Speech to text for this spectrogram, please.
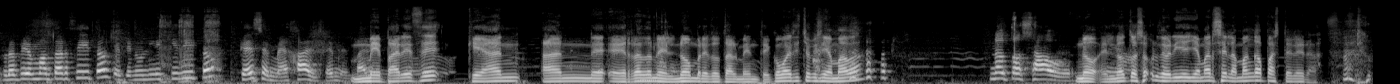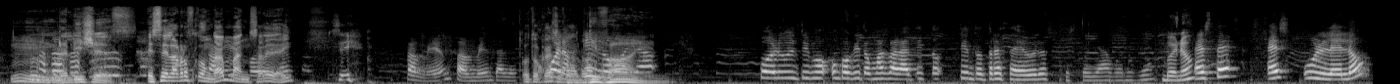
propio motorcito que tiene un liquidito que semeja al semen. ¿vale? Me parece que han, han eh, errado en el nombre totalmente. ¿Cómo has dicho que se llamaba? Notosaur. No, el Notosaur debería llamarse la manga pastelera. Mmm, delicious. Es el arroz con gangbang, sale de ahí. Sí. También, también, también. Otro clásico. Bueno, y luego ya, por último, un poquito más baratito, 113 euros. Este ya, bueno, ya. Bueno, Este es un Lelo,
